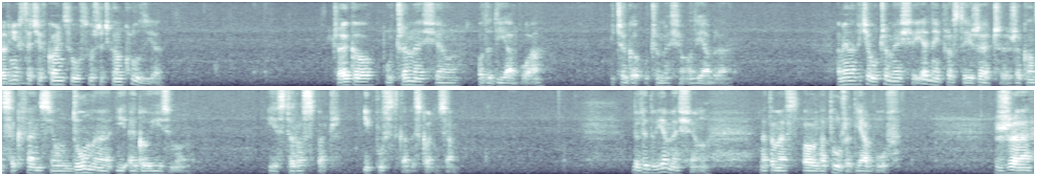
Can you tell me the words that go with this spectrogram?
Pewnie chcecie w końcu usłyszeć konkluzję. Czego uczymy się od diabła i czego uczymy się od diabla? A mianowicie uczymy się jednej prostej rzeczy, że konsekwencją dumy i egoizmu jest rozpacz i pustka bez końca. Dowiadujemy się natomiast o naturze diabłów, że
